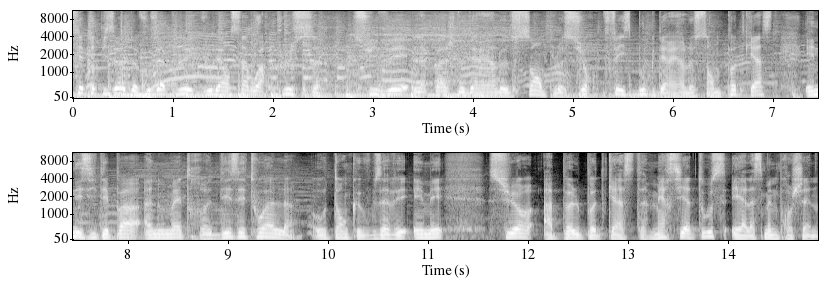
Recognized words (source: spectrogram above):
Cet épisode vous a plu et que vous voulez en savoir plus, suivez la page de Derrière le Sample sur Facebook, Derrière le Sample Podcast, et n'hésitez pas à nous mettre des étoiles autant que vous avez aimé sur Apple Podcast. Merci à tous et à la semaine prochaine.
